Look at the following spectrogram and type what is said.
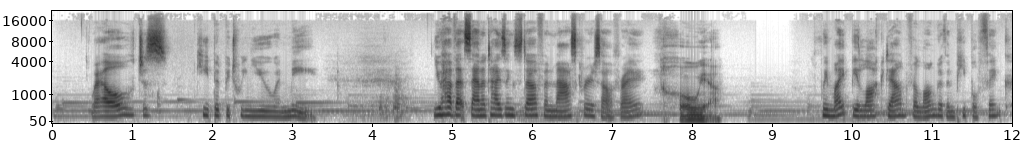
Well, just keep it between you and me. You have that sanitizing stuff and mask for yourself, right? Oh, yeah. We might be locked down for longer than people think.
